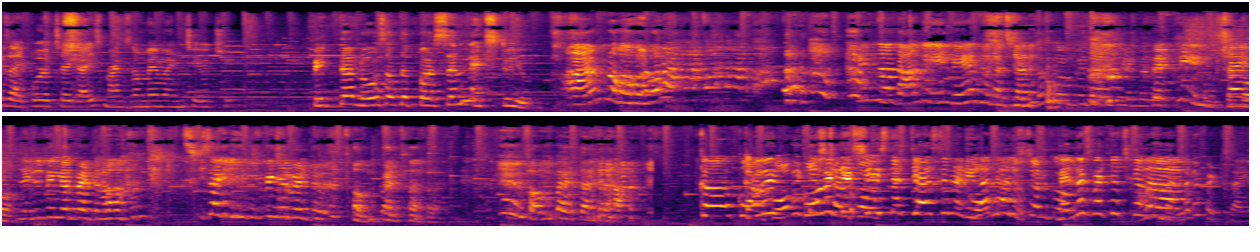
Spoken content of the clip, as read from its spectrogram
డేస్ అయిపోయి వచ్చాయి గైస్ మాక్సిమం మేము ఎండ్ చేయొచ్చు? Pick the nose of the person next to you I'm no కింద దాన్ని ఏం లేదు నా జరుపు పెట్టి లిటిల్ ఫింగర్ పెట్టరా? లిటిల్ ఫింగర్ పెట్టు. థమ్ పెడతారా? థమ్ పెడతారా? కోవిడ్ టెస్ట్ చేసినట్టు చేస్తున్నాడు ఇలా కాదు. మెల్లగా పెట్టొచ్చు కదా. మెల్లగా పెట్టు సాయి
